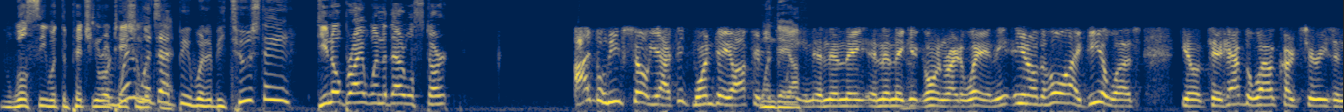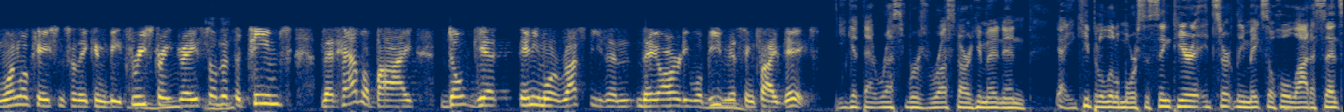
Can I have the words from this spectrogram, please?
we'll see what the pitching rotation when would that at. be? Would it be Tuesday? Do you know, Brian, when that will start? I believe so. Yeah, I think one day off in One day between, and then they and then they get going right away. And the, you know, the whole idea was, you know, to have the wild card series in one location so they can be 3 mm-hmm. straight days, so that the teams that have a bye don't get any more rusty than they already will be mm-hmm. missing five days. you get that rest versus rust argument, and yeah, you keep it a little more succinct here. It certainly makes a whole lot of sense.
